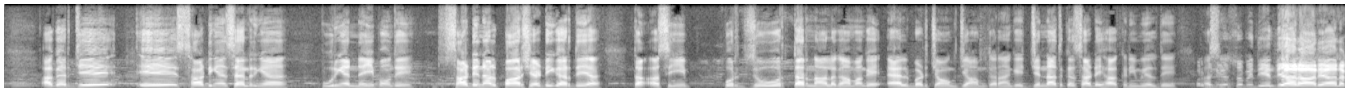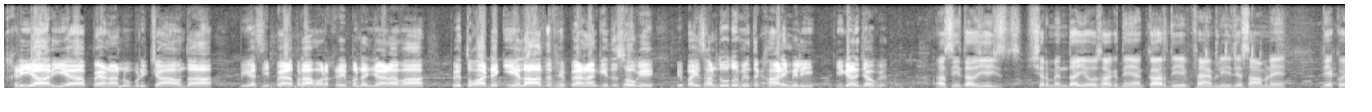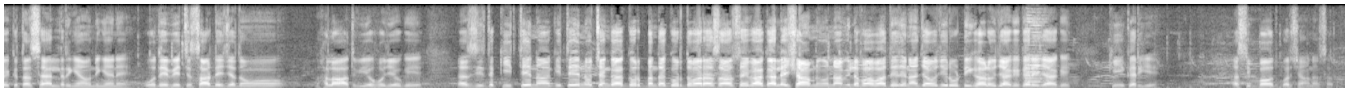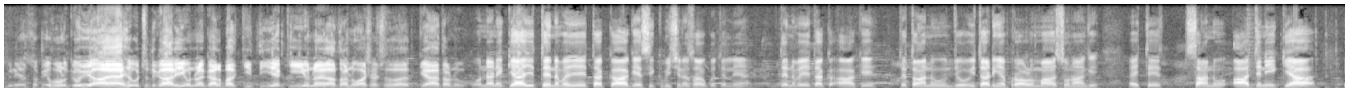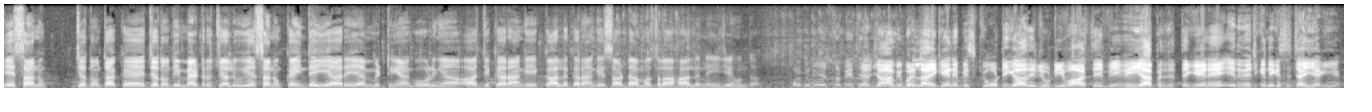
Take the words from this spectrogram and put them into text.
ਅਗਰ ਜੇ ਇਹ ਸਾਡੀਆਂ ਸੈਲਰੀਆਂ ਪੂਰੀਆਂ ਨਹੀਂ ਪਾਉਂਦੇ, ਸਾਡੇ ਨਾਲ ਪਾਰਸ਼ੈਲਿਟੀ ਕਰਦੇ ਆ, ਤਾਂ ਅਸੀਂ ਪੁਰਜ਼ੋਰ ਧਰਨਾ ਲਗਾਵਾਂਗੇ, ਐਲਬਰਟ ਚੌਂਕ ਜਾਮ ਕਰਾਂਗੇ। ਜਿੰਨਾ ਤੱਕ ਸਾਡੇ ਹੱਕ ਨਹੀਂ ਮਿਲਦੇ ਅਸੀਂ ਮੈਨੂੰ ਦੱਸੋ ਵੀ ਦਿਨ ਦਿਹਾੜ ਆ ਰਿਹਾ, ਰੱਖੜੀ ਆ ਰਹੀ ਆ, ਭੈਣਾਂ ਨੂੰ ਬੜੀ ਚਾਹ ਹੁੰਦਾ ਵੀ ਅਸੀਂ ਭੈਣ ਭਰਾਵਾਂ ਰੱਖੜੀ ਬੰਨਣ ਜਾਣਾ ਵਾ। ਫਿਰ ਤੁਹਾਡੇ ਕੀ ਹਾਲਾਤ, ਫਿਰ ਭੈਣਾਂ ਕੀ ਦੱਸੋਗੇ? ਵੀ ਭਾਈ ਸਾਨੂੰ ਦੋ ਦੋ ਮਹੀਨੇ ਤਨਖਾਹ ਨਹੀਂ ਮਿਲੀ, ਕੀ ਕਹਿਣਾ ਚਾਹੋਗੇ? ਅਸੀਂ ਤਾਂ ਜੀ ਸ਼ਰਮਿੰਦਾ ਹੀ ਹੋ ਸਕਦੇ ਹਾਂ ਘਰ ਦੀ ਫੈਮਿਲੀ ਦੇ ਸਾਹਮਣੇ। ਦੇਖੋ, ਇੱਕ ਤਾਂ ਸੈਲਰੀਆਂ ਆਉਂਦੀਆਂ ਨੇ, ਉਹਦੇ ਵਿੱਚ ਸਾਡੇ ਜਦੋਂ ਹਾਲਾਤ ਵੀ ਉਹੋ ਜਿਹੇ ਹੋ ਗਏ। ਅਸੀਂ ਤਾਂ ਕੀਤੇ ਨਾ ਕੀਤੇ, ਇਹਨੂੰ ਚੰਗਾ ਗੁਰ, ਬੰਦਾ ਗੁਰਦੁਆਰਾ ਸਾਹਿਬ ਸੇਵਾ ਕਰ ਲੇ, ਸ਼ਾਮ ਨੂੰ ਉਹਨਾਂ ਵੀ ਲਿਫਾਫਾ ਦੇ ਦੇਣਾ, ਜਾਓ ਜੀ ਰੋਟੀ ਖਾ ਲਓ, ਜਾ ਕੇ ਘਰੇ ਜਾ ਕੇ। ਕੀ ਕਰੀਏ? ਅਸੀਂ ਬਹੁਤ ਪਰੇਸ਼ਾਨ ਆ ਸਰ। ਮੈਨੂੰ ਦੱਸੋ ਵੀ ਹੁਣ ਕੋਈ ਆਇਆ ਹੈ ਉੱਚ ਅਧਿਕਾਰੀ ਉਹਨਾਂ ਨਾਲ ਗੱਲਬਾਤ ਕੀਤੀ ਹੈ? ਕੀ ਉਹਨਾਂ ਨੇ ਤੁਹਾਨੂੰ ਆਸ਼ਵਾਸਨ ਕਿਹਾ ਤੁਹਾਨੂੰ? ਉਹਨਾਂ ਨੇ ਕਿਹਾ ਜੀ 3 ਵਜੇ ਤੱਕ ਆ ਕੇ ਅਸੀਂ ਕਮਿਸ਼ਨਰ ਸਾਹਿਬ ਕੋਲ ਚੱਲੇ ਆ 3 ਵਜੇ ਤੱਕ ਆ ਕੇ ਤੇ ਤੁਹਾਨੂੰ ਜੋ ਵੀ ਤੁਹਾਡੀਆਂ ਪ੍ਰੋਬਲਮਾਂ ਸੁਣਾਂਗੇ। ਇੱਥੇ ਸਾਨੂੰ ਅੱਜ ਨਹੀਂ ਕਿਹਾ। ਇਹ ਸਾਨੂੰ ਜਦੋਂ ਤੱਕ ਜਦੋਂ ਦੀ ਮੈਟਰੋ ਚਾਲੂ ਹੋਈ ਹੈ ਸਾਨੂੰ ਕਹਿੰਦੇ ਹੀ ਆ ਰਹੇ ਆ ਮਿੱਠੀਆਂ ਗੋਲੀਆਂ ਅੱਜ ਕਰਾਂਗੇ ਕੱਲ ਕਰਾਂਗੇ ਸਾਡਾ ਮਸਲਾ ਹੱਲ ਨਹੀਂ ਜੇ ਹੁੰਦਾ। ਪਰ ਮੈਨੂੰ ਦੱਸੋ ਵੀ ਇੱਥੇ ਇਲਜ਼ਾਮ ਵੀ ਬੜੇ ਲਾਏ ਗਏ ਨੇ ਵੀ ਸਿਕਿਉਰਿਟੀ ਗਾਰਡ ਦੀ ਡਿਊਟੀ ਵਾਸਤੇ 20 20000 ਰੁਪਏ ਦਿੱਤੇ ਗਏ ਨੇ। ਇਹਦੇ ਵਿੱਚ ਕਿੰਨੀ ਕੁ ਸੱਚਾਈ ਹੈਗੀ ਹੈ?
